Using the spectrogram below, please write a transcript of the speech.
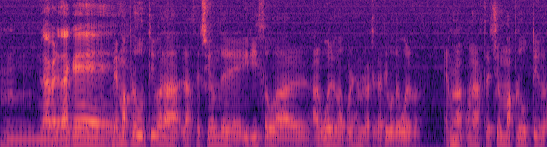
mm, la verdad que... Ve más productiva la, la cesión de Irizo al, al Huelva, por ejemplo, al Recreativo de Huelva. Es una, mm. una cesión más productiva.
